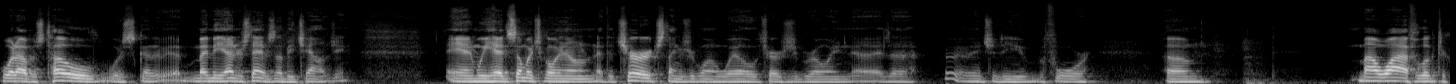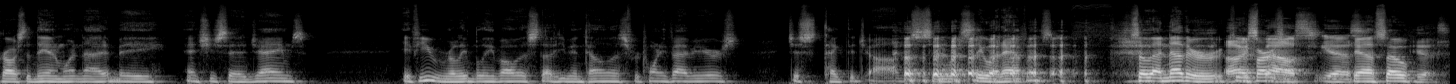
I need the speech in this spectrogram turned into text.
what I was told was going to made me understand it was going to be challenging. And we had so much going on at the church. Things were going well. The church is growing, uh, as I mentioned to you before. Um, my wife looked across the den one night at me and she said, James, if you really believe all this stuff you've been telling us for 25 years, just take the job, see what, see what happens. So another key Our person. Spouse, yes. Yeah. So yes.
